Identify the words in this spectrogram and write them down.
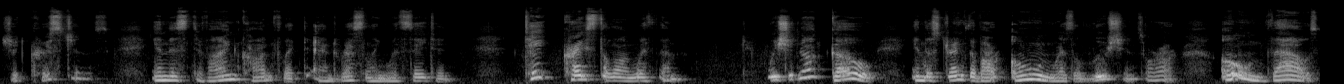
should Christians, in this divine conflict and wrestling with Satan, take Christ along with them. We should not go in the strength of our own resolutions or our own vows,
